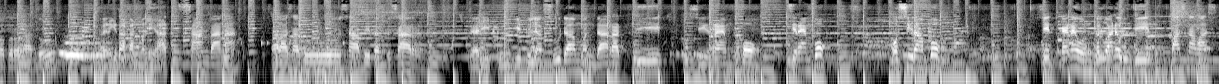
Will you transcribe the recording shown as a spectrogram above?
wabarakatuh. Nah, ini kita akan melihat Santana, salah satu sapi terbesar dari Gunung Kidul yang sudah mendarat di Sirempong. Sirempok. Oh, Sirampok. Sit, kayaknya keluarnya urung di pasna, Mas.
